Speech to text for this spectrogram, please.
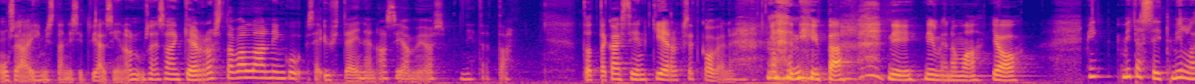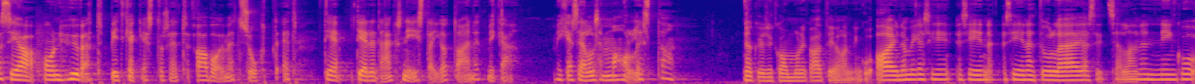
usea ihmistä, niin sitten vielä siinä on usein sellainen kerros tavallaan niinku se yhteinen asia myös. Niin tota, totta kai siinä kierrokset kovenee. Niinpä, niin nimenomaan, joo. Mitä sitten, millaisia on hyvät pitkäkestoiset avoimet suhteet? Tiedetäänkö niistä jotain, että mikä, mikä sellaisen mahdollistaa? No kyllä se kommunikaatio on niin kuin aina, mikä siinä, siinä, siinä tulee. Ja sitten sellainen niin kuin,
